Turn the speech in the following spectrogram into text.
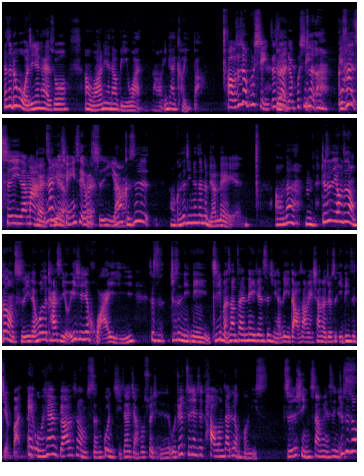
但是如果我今天开始说啊，我要练到 B one，然后应该可以吧？哦，这就不行，这真的就不行是啊！可是迟疑的嘛，对，那你的潜意识也会迟疑啊。然后可是哦，可是今天真的比较累耶。哦，那嗯，就是用这种各种迟疑的，或是开始有一些些怀疑。就是就是你你基本上在那件事情的力道上面，相对就是一定是减半的。哎、我们现在不要这种神棍级在讲说睡前这件事，我觉得这件事套用在任何你执行上面的事情就是说，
